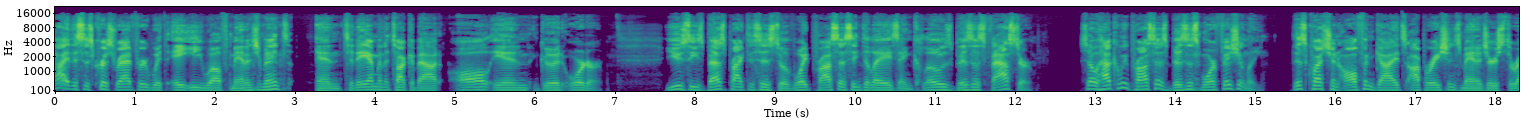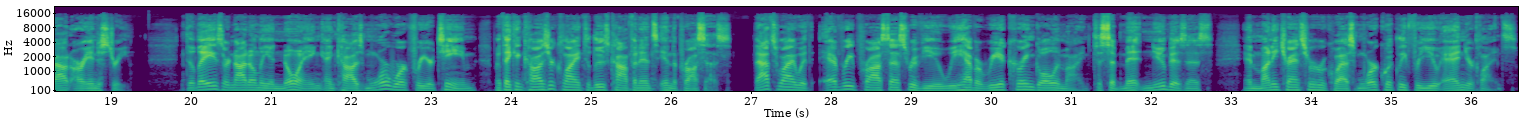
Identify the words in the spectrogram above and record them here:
Hi, this is Chris Radford with AE Wealth Management, and today I'm going to talk about all in good order. Use these best practices to avoid processing delays and close business faster. So, how can we process business more efficiently? This question often guides operations managers throughout our industry. Delays are not only annoying and cause more work for your team, but they can cause your client to lose confidence in the process. That's why, with every process review, we have a reoccurring goal in mind to submit new business and money transfer requests more quickly for you and your clients.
